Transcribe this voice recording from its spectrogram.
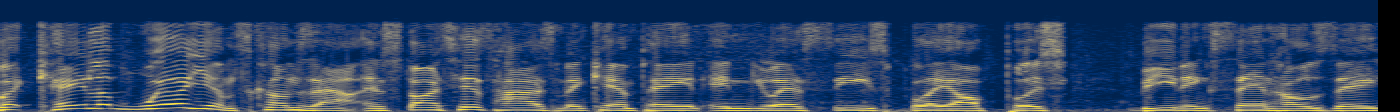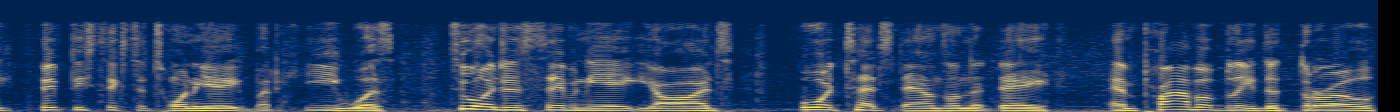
But Caleb Williams comes out and starts his Heisman campaign in USC's playoff push, beating San Jose 56 to 28. But he was 278 yards, four touchdowns on the day, and probably the throw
